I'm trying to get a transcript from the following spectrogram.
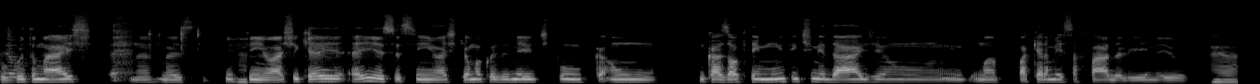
o eu, Guto mais, né? Mas, enfim, eu acho que é, é isso, assim, eu acho que é uma coisa meio tipo um, um, um casal que tem muita intimidade, um, uma paquera meio safada ali, meio, É,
